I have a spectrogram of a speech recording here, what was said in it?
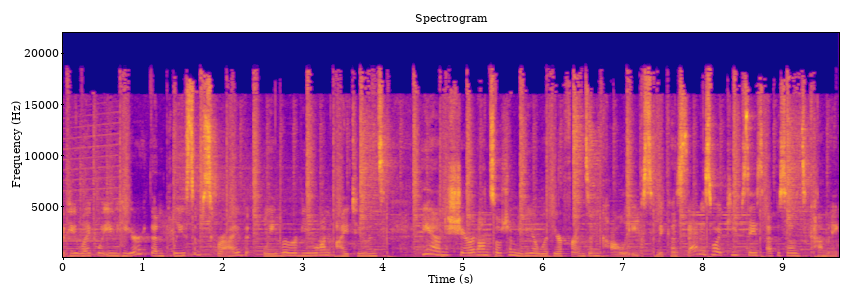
If you like what you hear, then please subscribe, leave a review on iTunes, and share it on social media with your friends and colleagues because that is what keeps these episodes coming.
